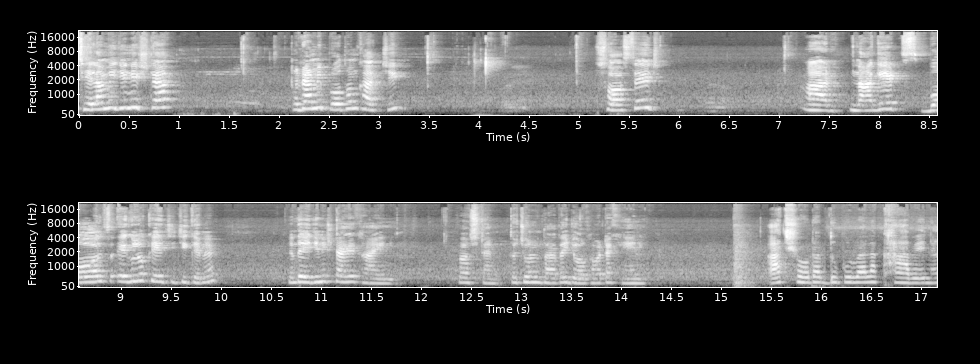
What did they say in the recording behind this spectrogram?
সেলামি জিনিসটা, এটা আমি প্রথম খাচ্ছি। সসেজ আর নাগেটস বলস এগুলো খেয়েছি চিকেনের কিন্তু এই জিনিসটা আগে খাইনি ফার্স্ট টাইম তো চলুন তাড়াতাড়ি জলখাবারটা খেয়ে নিই আজ সৌরভ দুপুরবেলা খাবে না,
